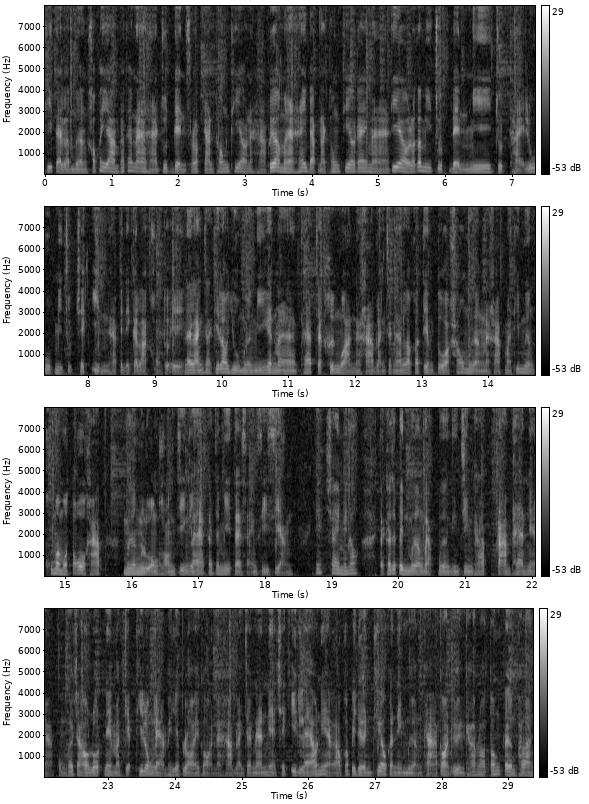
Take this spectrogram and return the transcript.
ที่แต่ละเมืองเขาพยายามพัฒนาหาจุดเด่นสำหรับการท่องเที่ยวนะครับเพื่อมาให้แบบนักท่องเที่ยวได้มา เที่ยวแล้วก็มีจุดเด่น มีจุดถ่ายรูปมีจุดเช็คอินนะครับเป็นเอกลักษณ์ของตัวเองและหลังจากที่เราอยู่เมืองนี้กันมาแทบจะครึ่งวันนะครับหลังจากนั้นเราก็เตรียมตัวเข้าเมืองนะครับมาที่เมืองคุมาโมโตครับ เมืองหลวงของจริงและก็จะมีแต่แสงสีเสียง เอ๊ะใช่ไหมเนาะแต่ก็จะเป็นเมืองแบบเมืองจริงๆครับ ตามแผนเนี่ยผมก็จะเอารถเนี่ยมาเก็บที่โรงแรมให้เรียบร้อยก่อนนะครับ หลังจากนั้นเนี่ยเช็คอินแล้วเนี่ยเราก็ไปเดินเที่ยวกันในเมืองครับ ก่อนอื่นครับเราต้องเติมพลัง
